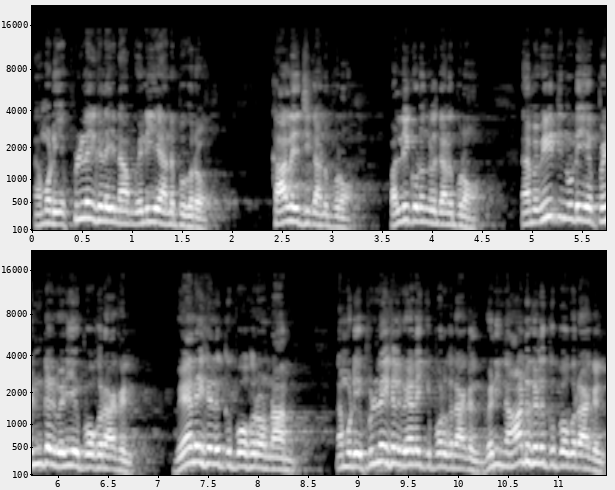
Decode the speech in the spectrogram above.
நம்முடைய பிள்ளைகளை நாம் வெளியே அனுப்புகிறோம். காலேஜுக்கு அனுப்புகிறோம். பள்ளிக்கூடங்களுக்கு அனுப்புகிறோம். நம்ம வீட்டினுடைய பெண்கள் வெளியே போகிறார்கள். வேலைகளுக்கு போகிறோம் நாம். நம்முடைய பிள்ளைகள் வேலைக்கு போகிறார்கள். வெளிநாடுகளுக்கு போகிறார்கள்.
